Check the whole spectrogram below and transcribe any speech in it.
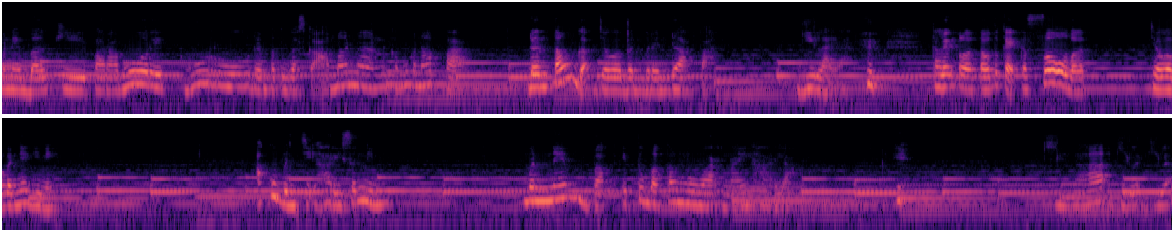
Menembaki para murid, guru, dan petugas keamanan, kamu kenapa? Dan tahu nggak jawaban Brenda apa? Gila ya. kalian kalau tahu tuh kayak kesel banget jawabannya gini aku benci hari Senin menembak itu bakal mewarnai hari aku gila gila gila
